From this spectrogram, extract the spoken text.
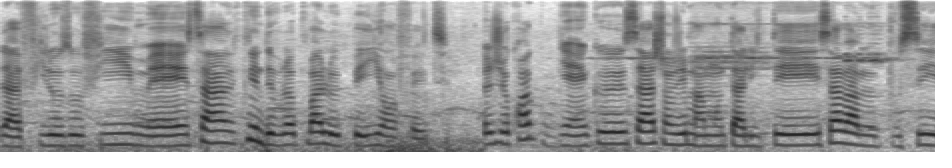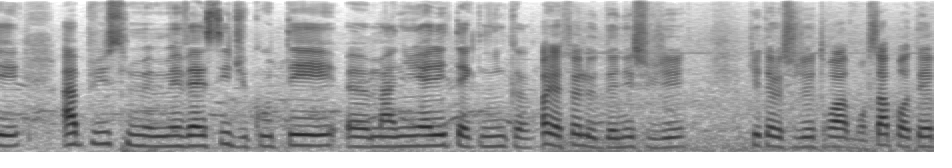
la philosophie, mais ça ne développe pas le pays en fait. Je crois bien que ça a changé ma mentalité, ça va me pousser à plus m'investir du côté euh, manuel et technique. J'ai fait le dernier sujet, qui était le sujet 3. Bon, ça portait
